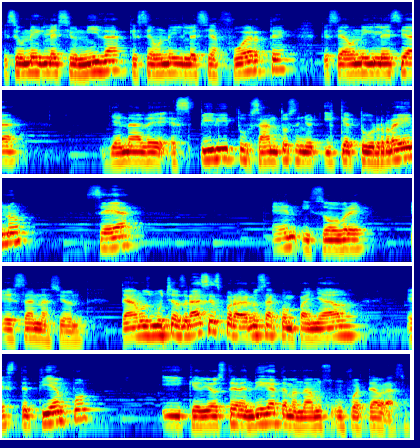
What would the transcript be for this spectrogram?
que sea una iglesia unida, que sea una iglesia fuerte, que sea una iglesia llena de Espíritu Santo, Señor, y que tu reino sea en y sobre esa nación. Te damos muchas gracias por habernos acompañado este tiempo y que Dios te bendiga. Te mandamos un fuerte abrazo.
